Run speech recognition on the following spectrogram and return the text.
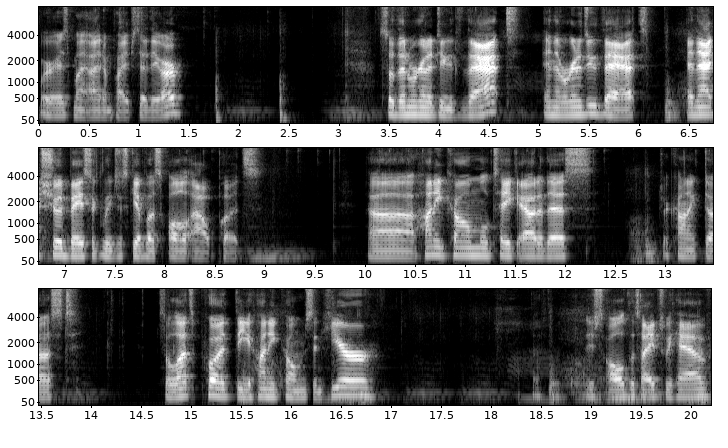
Where is my item pipes? There they are. So then we're going to do that, and then we're going to do that, and that should basically just give us all outputs. Uh, honeycomb will take out of this. Draconic dust. So let's put the honeycombs in here. Just all the types we have.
